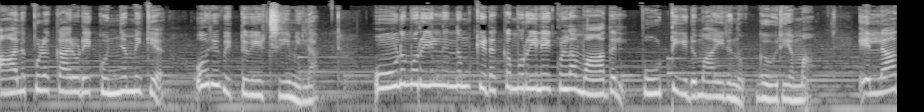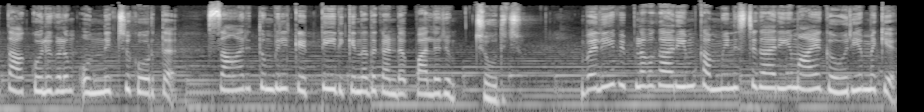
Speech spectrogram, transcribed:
ആലപ്പുഴക്കാരുടെ കുഞ്ഞമ്മയ്ക്ക് ഒരു വിട്ടുവീഴ്ചയുമില്ല. ഊണുമുറിയിൽ നിന്നും കിടക്കമുറിയിലേക്കുള്ള വാതിൽ പൂട്ടിയിടുമായിരുന്നു ഗൗരിയമ്മ. എല്ലാ താക്കോലുകളും ഒന്നിച്ചു കോർത്ത് സാരിത്തുമ്പിൽ കെട്ടിയിരിക്കുന്നത് കണ്ട് പലരും ചോദിച്ചു. വലിയ വിപ്ലവകാരിയും കമ്മ്യൂണിസ്റ്റുകാരിയുമായ ഗൗരിയമ്മയ്ക്ക്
